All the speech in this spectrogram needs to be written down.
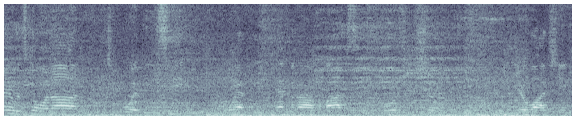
Hey, what's going on? It's your boy BC, we're at the F&R Boxing Promotion Show. You're watching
